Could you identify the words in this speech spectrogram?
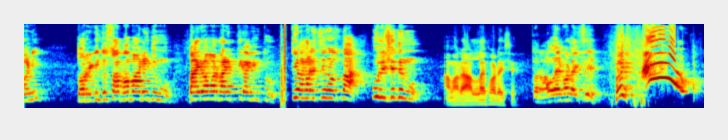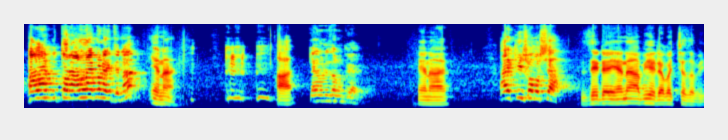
মানি? তোর কিন্তু সাফা বাড়ি দিমু। বাইরে আমার বাড়ির থেকে কিন্তু। তুই আমার চিনস না পুলিশে দিমু। আমার আল্লাহ পাঠাইছে। তোর আল্লাহ পাঠাইছে? হেই! আল্লাহ তোর আল্লাহ পাঠাইছে না? এনে আয়। আয় কেমন যাব কে এনে আয় আরে কি সমস্যা? যেটা এনে আবি এটা বাচ্চা যাবি।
